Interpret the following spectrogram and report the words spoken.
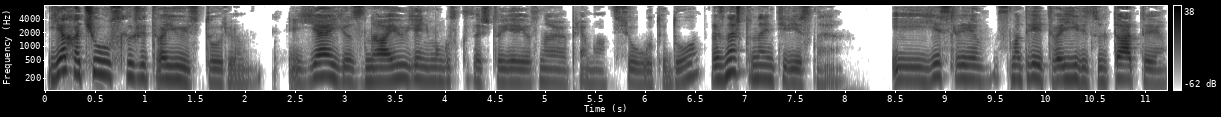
Я хочу услышать твою историю. Я ее знаю, я не могу сказать, что я ее знаю прямо всю от и до. Я знаю, что она интересная. И если смотреть твои результаты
